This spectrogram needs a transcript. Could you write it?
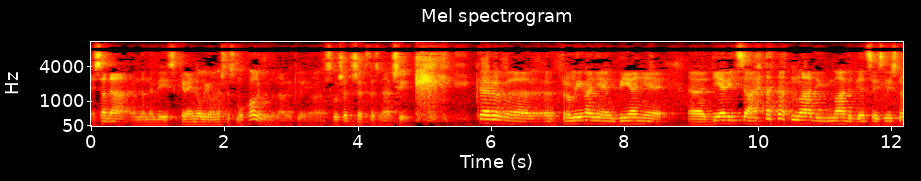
E sada, da ne bi skrenuli ono što smo u Hollywoodu navikli slušati, žrtve znači krv, e, prolivanje, ubijanje e, djevica, mladi, mlade djece i slično,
